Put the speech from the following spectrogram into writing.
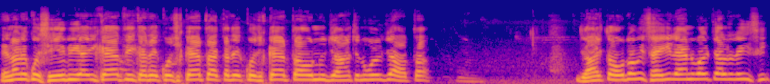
ਇਹਨਾਂ ਨੇ ਕੋਈ ਸੀਬੀਆਈ ਕਹਿਤੀ ਕਦੇ ਕੁਝ ਕਹਿਤਾ ਕਦੇ ਕੁਝ ਕਹਿਤਾ ਉਹਨੂੰ ਜਾਂਚ ਨੂੰ ਉਲਝਾਤਾ। ਜਾਂਚ ਤਾਂ ਉਦੋਂ ਵੀ ਸਹੀ ਲੈਣ ਵੱਲ ਚੱਲ ਰਹੀ ਸੀ।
